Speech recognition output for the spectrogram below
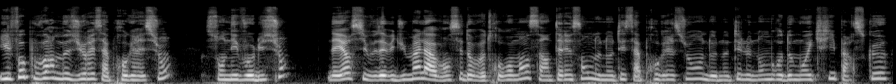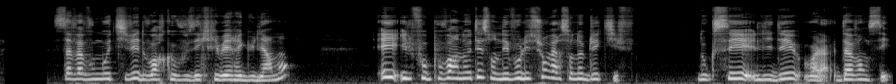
Il faut pouvoir mesurer sa progression, son évolution. D'ailleurs, si vous avez du mal à avancer dans votre roman, c'est intéressant de noter sa progression, de noter le nombre de mots écrits parce que ça va vous motiver de voir que vous écrivez régulièrement. Et il faut pouvoir noter son évolution vers son objectif. Donc c'est l'idée, voilà, d'avancer.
